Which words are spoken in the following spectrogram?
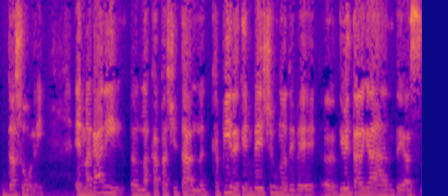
da soli. E magari la capacità, capire che invece uno deve diventare grande, ass-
